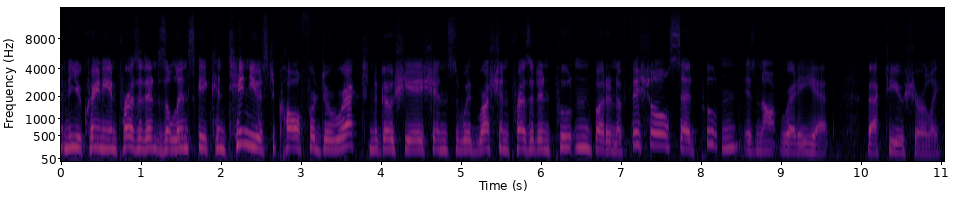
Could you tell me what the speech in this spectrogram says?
And the Ukrainian President Zelensky continues to call for direct negotiations with Russian President Putin, but an official said Putin is not ready yet. Back to you, Shirley.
